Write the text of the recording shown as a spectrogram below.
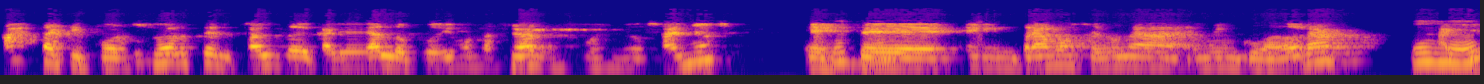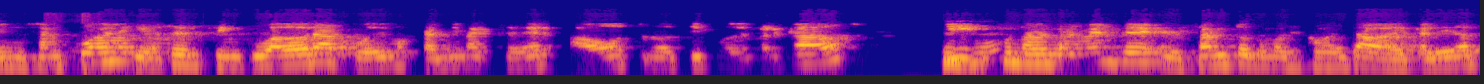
hasta que por suerte el salto de calidad lo pudimos hacer después de dos años. Este, Entramos en una, en una incubadora aquí en San Juan y gracias a esa incubadora pudimos también acceder a otro tipo de mercados. Y fundamentalmente el salto, como les comentaba, de calidad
